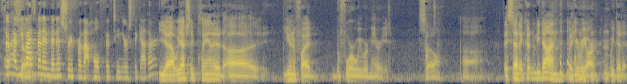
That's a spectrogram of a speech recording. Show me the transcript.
So have you guys been in ministry for that whole 15 years together? Yeah, we actually planted uh, Unified before we were married. So uh, they said it couldn't be done, but here we are. we did it.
